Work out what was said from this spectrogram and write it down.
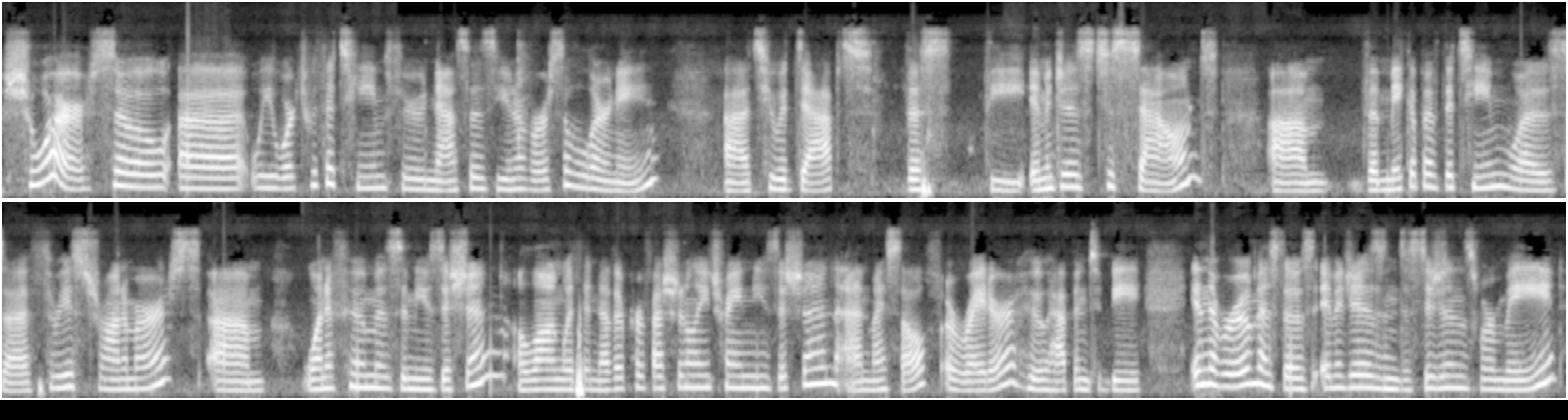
Sure. So uh, we worked with a team through NASA's Universe of Learning uh, to adapt this the images to sound. Um, the makeup of the team was uh, three astronomers, um, one of whom is a musician, along with another professionally trained musician, and myself, a writer, who happened to be in the room as those images and decisions were made.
